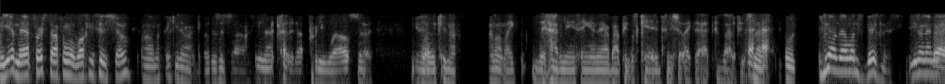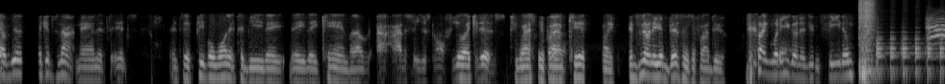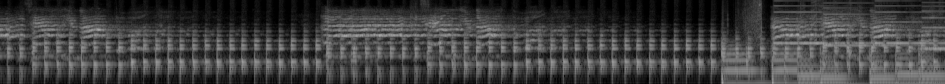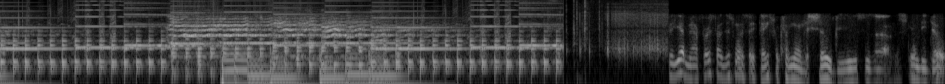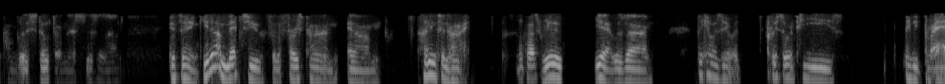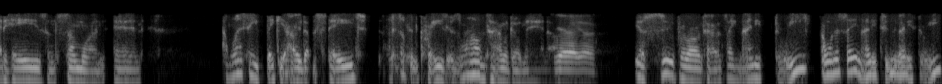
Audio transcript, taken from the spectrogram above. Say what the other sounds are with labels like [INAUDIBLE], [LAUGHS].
Well, yeah, man. First off, I want to welcome you to the show. Um, I think you know how it goes. It's uh, you know, I cut it up pretty well, so you know we can. Uh, I don't like having anything in there about people's kids and shit like that because a lot of people. [LAUGHS] It's not, it's not no one's business. You know what I mean? Right. I really like it's not, man. It's it's it's if people want it to be, they they they can. But I, I honestly just don't feel like it is. People ask me if I have kids, like it's none of your business if I do. [LAUGHS] like, what are you gonna do? Feed them? Yeah, man. First, I just want to say thanks for coming on the show, dude. This is uh, this is gonna be dope. I'm really stoked on this. This is um, good thing. You know, I met you for the first time at um, Huntington High. Okay. It's really, yeah. It was. Uh, I think I was there with Chris Ortiz, maybe Brad Hayes, and someone, and I want to say Bakey ollied up the stage. Something crazy. It was a long time ago, man. Uh, Yeah, yeah. yeah, super long time. It's like 93, I want to say, 92, 93.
